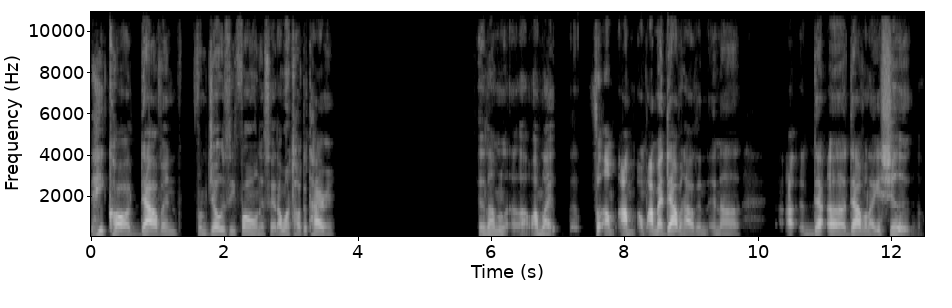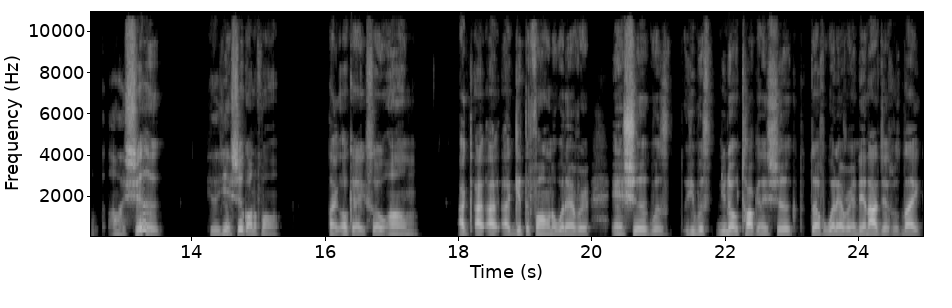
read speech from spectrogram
he called Dalvin from Jodeci phone and said, "I want to talk to Tyron." And I'm, I'm like, so I'm, I'm, I'm at Dalvin house and and uh, uh, uh Dalvin like it's Suge. I'm like Suge. He said, "Yeah, Suge on the phone." Like, okay, so um, I I I, I get the phone or whatever, and Suge was he was you know talking his Suge stuff or whatever, and then I just was like,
